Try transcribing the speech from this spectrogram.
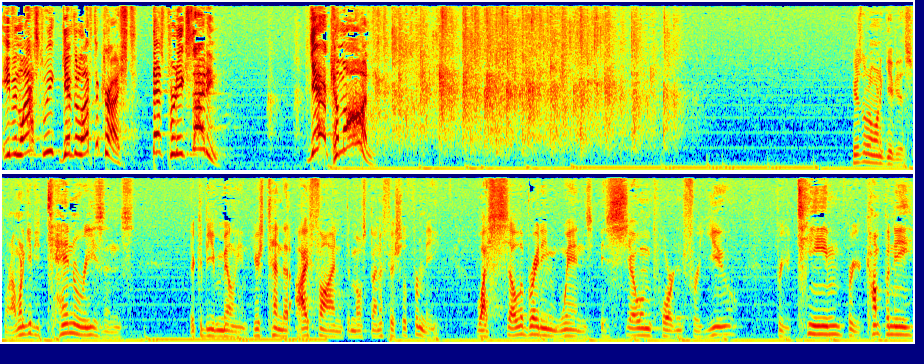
even last week, gave their life to Christ. That's pretty exciting. Yeah, come on. Here's what I want to give you this morning I want to give you 10 reasons. There could be a million. Here's 10 that I find the most beneficial for me. Why celebrating wins is so important for you, for your team, for your company,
